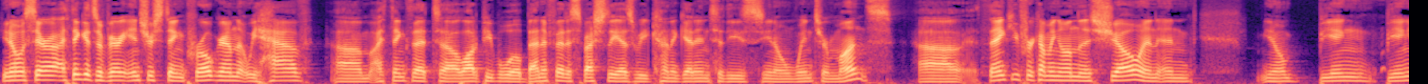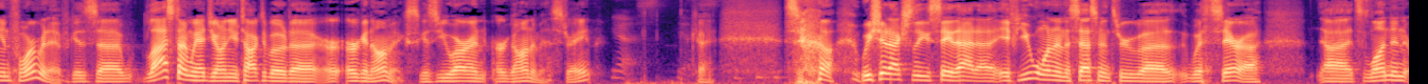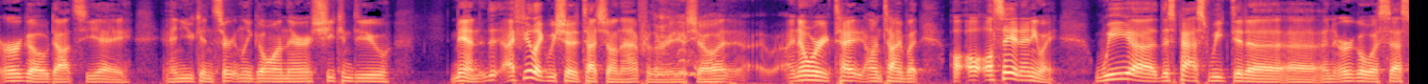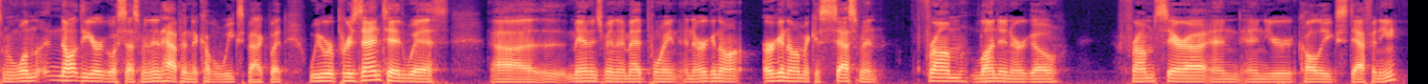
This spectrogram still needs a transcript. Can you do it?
you know, Sarah, I think it's a very interesting program that we have. Um, I think that uh, a lot of people will benefit, especially as we kind of get into these, you know, winter months. Uh, thank you for coming on this show and and you know being being informative because uh, last time we had you on, you talked about uh, er- ergonomics because you are an ergonomist, right? Yes. yes. Okay. So we should actually say that uh, if you want an assessment through uh, with Sarah, uh, it's londonergo.ca, and you can certainly go on there. She can do man, th- I feel like we should have touched on that for the radio show. I, I know we're tight on time, but I'll, I'll say it anyway. We uh, this past week did a, a, an ergo assessment. Well, n- not the ergo assessment. It happened a couple weeks back, but we were presented with uh, management at MedPoint an ergono- ergonomic assessment from London Ergo, from Sarah and and your colleague Stephanie.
